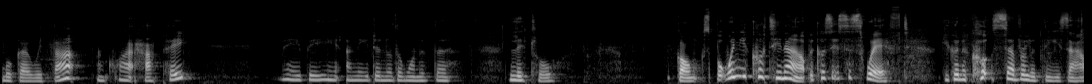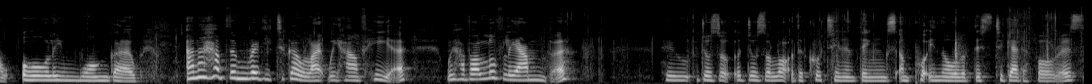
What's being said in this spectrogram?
We'll go with that. I'm quite happy. Maybe I need another one of the little gonks. But when you're cutting out, because it's a Swift, you're going to cut several of these out all in one go. And I have them ready to go like we have here. We have our lovely Amber, who does a, does a lot of the cutting and things and putting all of this together for us.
